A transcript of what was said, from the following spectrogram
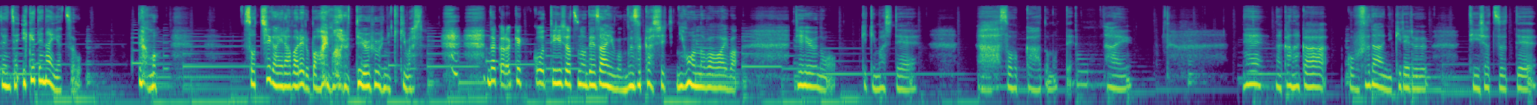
全然いけてないやつを。でもそっちが選ばれる場合もあるっていう風に聞きました。だから結構 T シャツのデザインは難しい。日本の場合は。っていうのを聞きまして。ああそうかと思って。はい。ねなかなかこう普段に着れる T シャツって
